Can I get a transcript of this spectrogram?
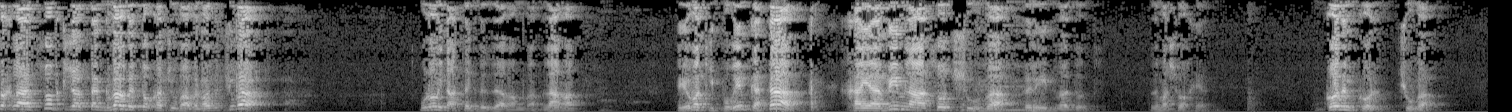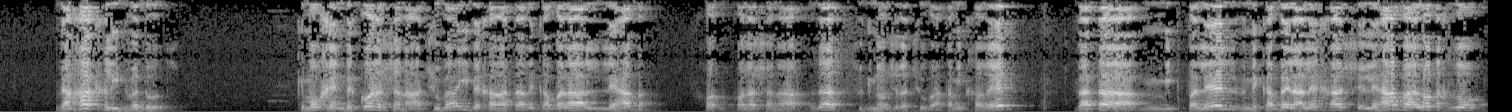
צריך לעשות כשאתה כבר בתוך התשובה, אבל מה זה תשובה? הוא לא מתעסק בזה הרמב"ם. למה? ביום הכיפורים כתב, חייבים לעשות תשובה ולהתוודות. זה משהו אחר. קודם כל, תשובה. ואחר כך להתוודות. כמו כן, בכל השנה התשובה היא בחרטה וקבלה להבא. נכון? כל השנה, זה הסגנון של התשובה. אתה מתחרט ואתה מתפלל ומקבל עליך שלהבא לא תחזור.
